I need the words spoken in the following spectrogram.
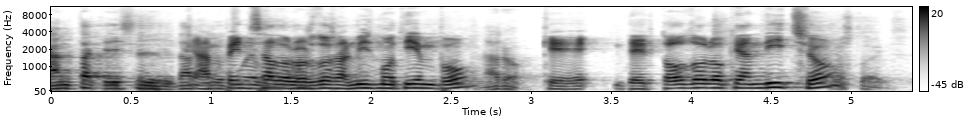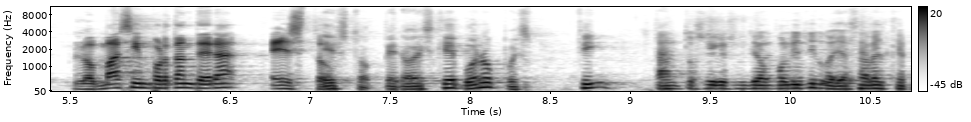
canta que es el dato Han nuevo, pensado ¿no? los dos al mismo tiempo Claro. que de todo lo que han dicho, lo más importante era esto. Esto, pero es que, bueno, pues, en fin, tanto sigues un día un político, ya sabes que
